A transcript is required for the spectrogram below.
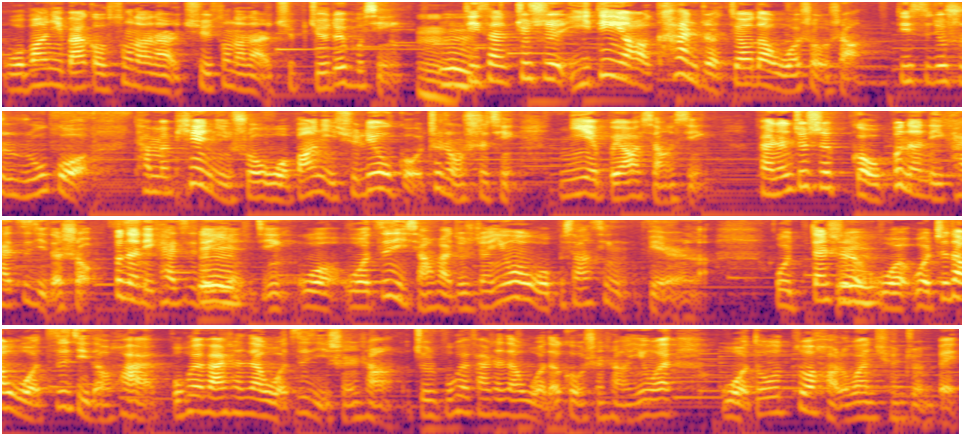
我帮你把狗送到哪儿去，送到哪儿去，绝对不行。嗯，第三就是一定要看着交到我手上。第四就是如果他们骗你说我帮你去遛狗这种事情，你也不要相信。反正就是狗不能离开自己的手，不能离开自己的眼睛。我我自己想法就是这样，因为我不相信别人了。我但是我我知道我自己的话不会发生在我自己身上，就是不会发生在我的狗身上，因为我都做好了万全准备。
